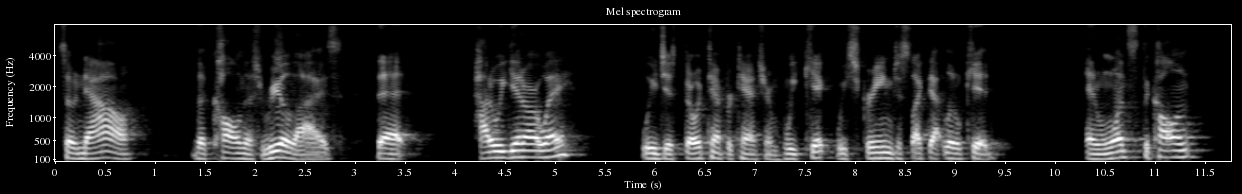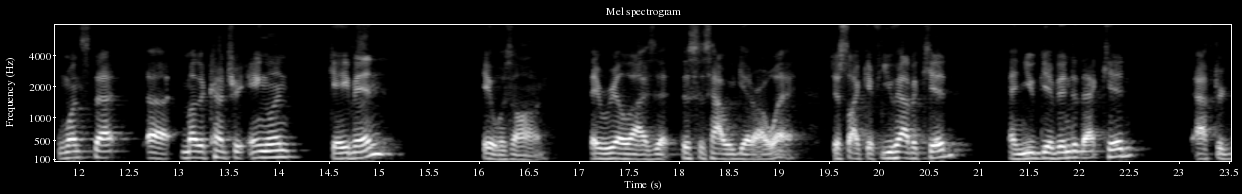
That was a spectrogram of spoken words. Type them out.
So now the colonists realize that how do we get our way? We just throw a temper tantrum. We kick, we scream just like that little kid. And once the colon, once that uh, mother country, England, gave in, it was on. They realized that this is how we get our way. Just like if you have a kid and you give in to that kid, after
